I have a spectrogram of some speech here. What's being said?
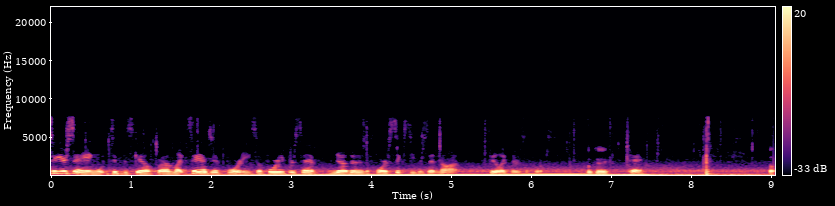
So you're saying tip the scale from like say I did forty, so forty percent know there's a force, sixty percent not feel like there's a force. Okay. Okay. Uh,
